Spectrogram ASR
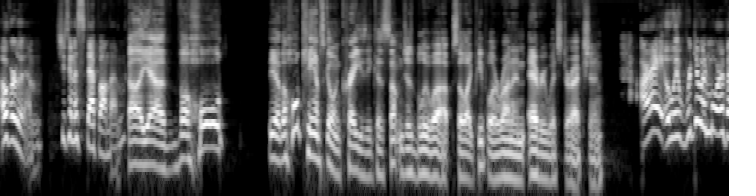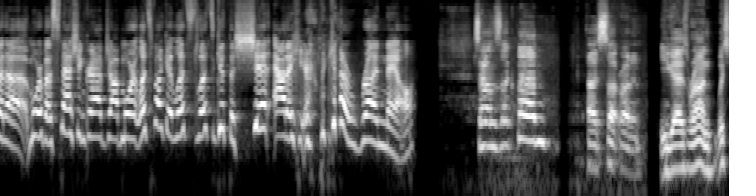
over them. She's gonna step on them. Uh yeah, the whole yeah, the whole camp's going crazy because something just blew up. So like people are running every which direction. All right, we- we're doing more of an uh, more of a smash and grab job. Mort, let's fucking let's let's get the shit out of here. We gotta run now. Sounds like fun. plan. I start running. You guys run. Which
